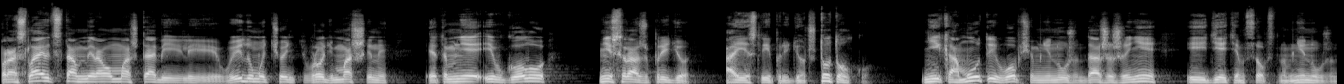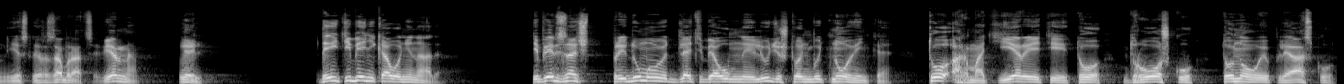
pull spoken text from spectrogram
прославиться там в мировом масштабе или выдумать что-нибудь вроде машины, это мне и в голову не сразу придет. А если и придет, что толку? Никому ты, в общем, не нужен, даже жене и детям, собственным, не нужен, если разобраться, верно, Эль? Да и тебе никого не надо. Теперь, значит, придумывают для тебя умные люди что-нибудь новенькое. То арматьеры эти, то дрожку, то новую пляску.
